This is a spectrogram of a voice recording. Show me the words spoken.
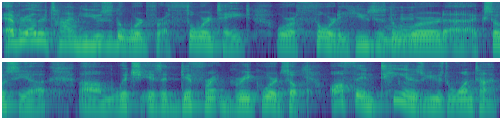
Every other time he uses the word for authoritate or authority, he uses the word uh, exousia, um, which is a different Greek word. So authentein is used one time.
